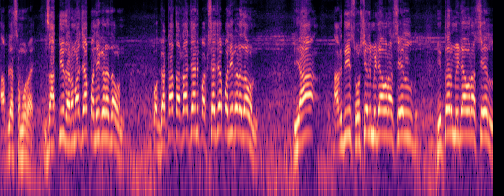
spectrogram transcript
आपल्यासमोर आहे. जाती धर्माच्या पलीकडे जाऊन व गटातटाच्या आणि पक्षाच्या पलीकडे जाऊन या अगदी सोशल मीडियावर असेल इतर मीडियावर असेल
